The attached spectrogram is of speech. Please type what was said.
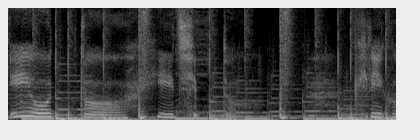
이 옷도, 이 집도, 그리고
